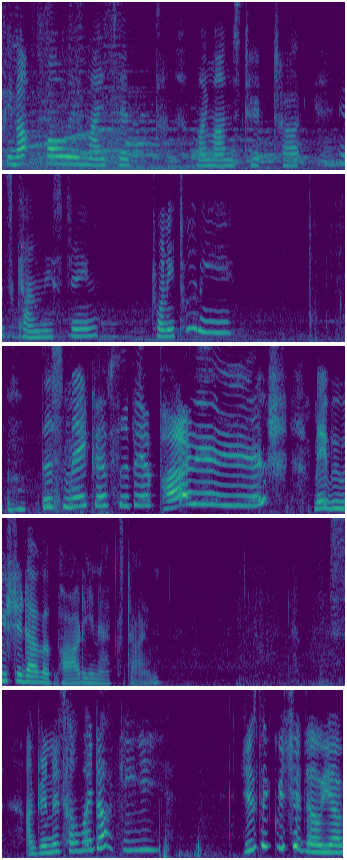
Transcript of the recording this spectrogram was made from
If you're not following my tip, my mom's TikTok, it's Candy Stream 2020. this makeup's a bit party-ish. Maybe we should have a party next time. I'm gonna tell my doggy. You think we should, oh, Elio?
